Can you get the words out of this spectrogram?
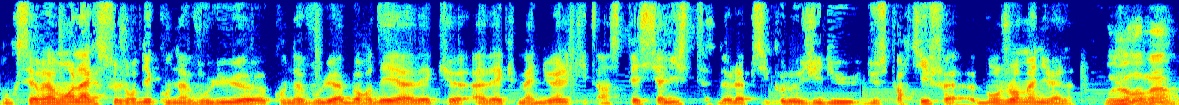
Donc c'est vraiment l'axe aujourd'hui qu'on a, voulu, euh, qu'on a voulu aborder avec, euh, avec Manuel, qui est un spécialiste de la psychologie du, sportif. Bonjour Manuel. Bonjour Romain.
